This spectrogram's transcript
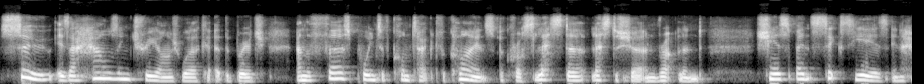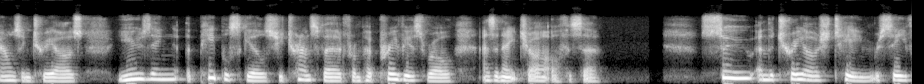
Sue is a housing triage worker at the bridge and the first point of contact for clients across Leicester, Leicestershire, and Rutland. She has spent six years in housing triage using the people skills she transferred from her previous role as an HR officer. Sue and the triage team receive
